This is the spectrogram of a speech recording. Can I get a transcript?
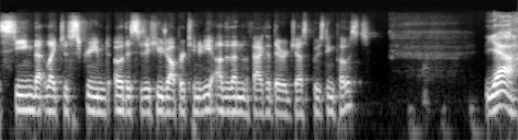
seeing that like just screamed, "Oh, this is a huge opportunity," other than the fact that they were just boosting posts? Yeah,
